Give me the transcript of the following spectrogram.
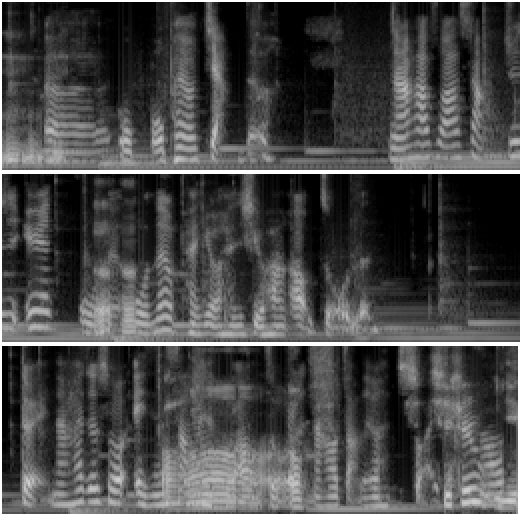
嗯，呃，我我朋友讲的，然后他说他上，就是因为我的、uh huh. 我那个朋友很喜欢澳洲人，对，然后他就说，哎、欸，这上面很多澳洲人，uh. 然后长得又很帅。其实你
